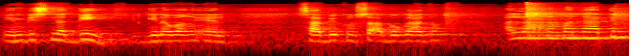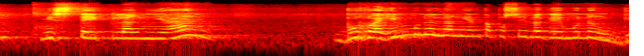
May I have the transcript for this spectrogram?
Imbis na D, ginawang L. Sabi ko sa abogado, alam naman natin, mistake lang yan. Burahin mo na lang yan tapos ilagay mo ng D.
